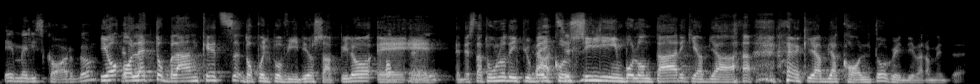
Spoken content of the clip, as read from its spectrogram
e me li scordo. Io ho letto Blankets dopo il tuo video, sappilo, e- Ok. e- ed è stato uno dei più bei Grazie. consigli involontari che abbia, che abbia colto, quindi veramente...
